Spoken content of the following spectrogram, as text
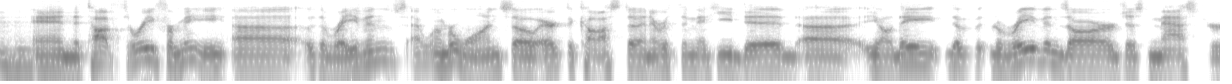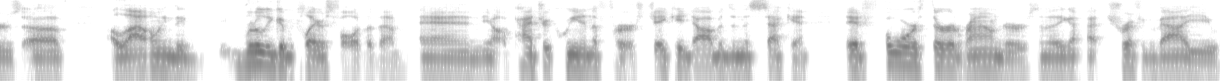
mm-hmm. and the top three for me, uh, the Ravens at number one. So Eric DeCosta and everything that he did, uh, you know, they the, the Ravens are just masters of allowing the really good players fall to them. And you know, Patrick Queen in the first, J.K. Dobbins in the second. They had four third rounders, and they got terrific value.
